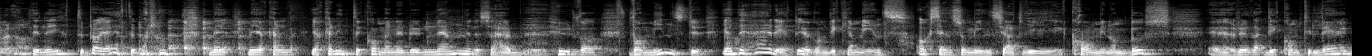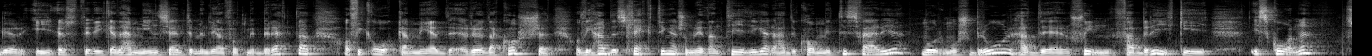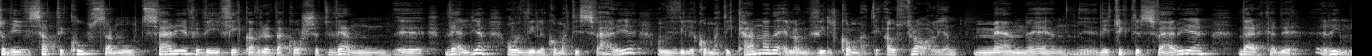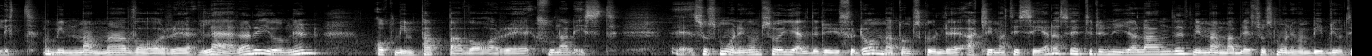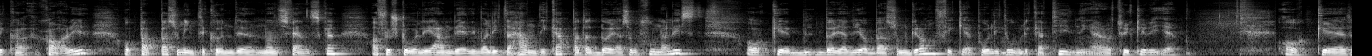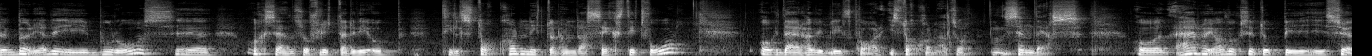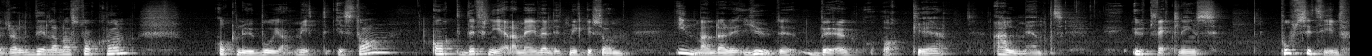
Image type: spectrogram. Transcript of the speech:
Banan? Den är jättebra, jag äter banan. Men, men jag, kan, jag kan inte komma när du nämner det så här. Hur, vad, vad minns du? Ja, det här är ett ögonblick jag minns. Och sen så minns jag att vi kom i någon buss eh, vi kom till läger i Österrike, det här minns jag inte men det har jag fått mig berättat och fick åka med Röda Korset och vi hade släktingar som redan tidigare hade kommit till Sverige. Mormors bror hade en skinnfabrik i, i Skåne så vi satte kosan mot Sverige för vi fick av Röda Korset vän, eh, välja om vi ville komma till Sverige, om vi ville komma till Kanada eller om vi ville komma till Australien. Men eh, vi tyckte Sverige verkade rimligt. Min mamma var eh, lärare i Ungern och min pappa var eh, journalist. Eh, så småningom så gällde det ju för dem att de skulle akklimatisera sig till det nya landet. Min mamma blev så småningom bibliotekarie och pappa som inte kunde någon svenska av förståelig anledning var lite handikappad att börja som journalist och eh, började jobba som grafiker på lite olika tidningar och tryckerier. Och eh, så vi började i Borås och sen så flyttade vi upp till Stockholm 1962 och där har vi blivit kvar i Stockholm alltså mm. sen dess. Och här har jag vuxit upp i, i södra delarna av Stockholm och nu bor jag mitt i stan och definierar mig väldigt mycket som invandrare, jude, bög och eh, allmänt utvecklingspositiv.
